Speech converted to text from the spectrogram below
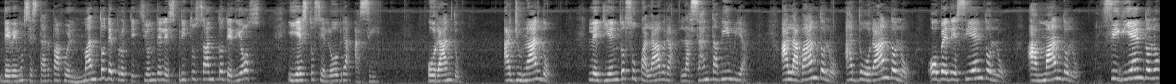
Debemos estar bajo el manto de protección del Espíritu Santo de Dios. Y esto se logra así. Orando, ayunando, leyendo su palabra, la Santa Biblia, alabándolo, adorándolo, obedeciéndolo, amándolo, siguiéndolo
